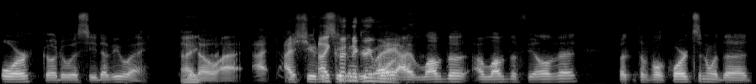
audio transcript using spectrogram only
or go to a CWA. You I, know, I, I, I shoot. I couldn't agree more. I love the I love the feel of it, but the Volquartsen with the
